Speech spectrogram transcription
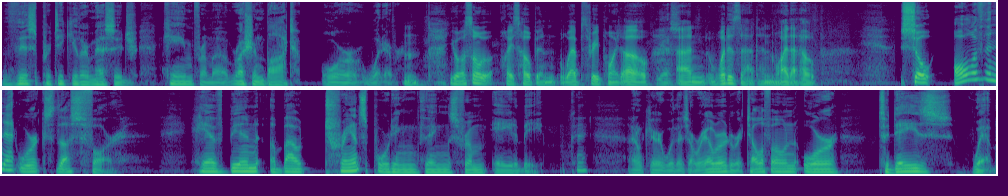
this particular message came from a Russian bot or whatever. Hmm. You also place hope in Web 3.0. Yes. And what is that and why that hope? So, all of the networks thus far have been about transporting things from A to B. Okay? I don't care whether it's a railroad or a telephone or today's web.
